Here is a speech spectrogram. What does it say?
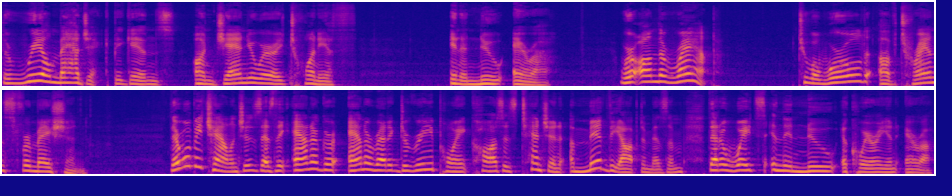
The real magic begins on January 20th in a new era. We're on the ramp to a world of transformation. There will be challenges as the anaretic degree point causes tension amid the optimism that awaits in the new Aquarian era.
